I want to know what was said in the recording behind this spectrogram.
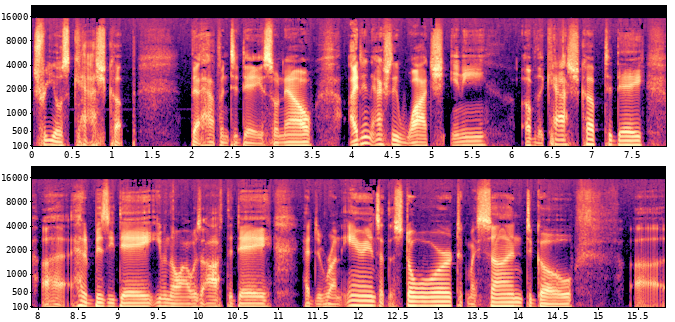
Trios Cash Cup that happened today. So now, I didn't actually watch any of the Cash Cup today. Uh, had a busy day, even though I was off today. Had to run errands at the store. Took my son to go uh,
